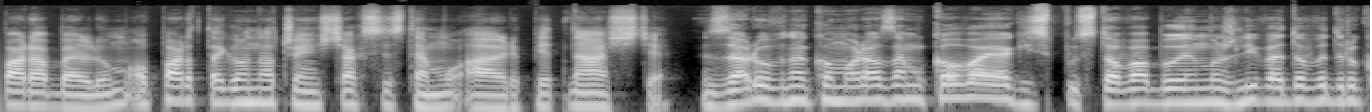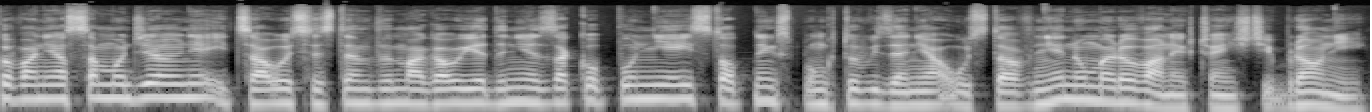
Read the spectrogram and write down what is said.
Parabellum opartego na częściach systemu AR-15. Zarówno komora zamkowa, jak i spustowa były możliwe do wydrukowania samodzielnie i cały system wymagał jedynie zakupu nieistotnych z punktu widzenia ustaw nienumerowanych części broni.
